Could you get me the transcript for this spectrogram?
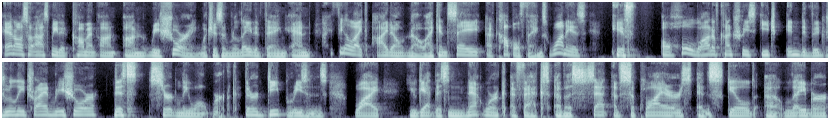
And also asked me to comment on on reshoring, which is a related thing. And I feel like I don't know. I can say a couple things. One is if a whole lot of countries each individually try and reshore, this certainly won't work. There are deep reasons why you get this network effects of a set of suppliers and skilled uh, labor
